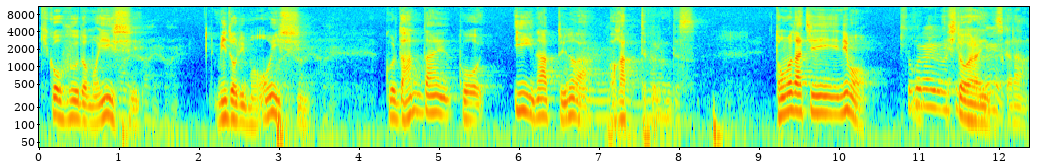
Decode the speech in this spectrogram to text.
気候風土もいいし緑も多いしこれだんだんこういいなというのが分かってくるんです。友達にも人柄いいいですから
